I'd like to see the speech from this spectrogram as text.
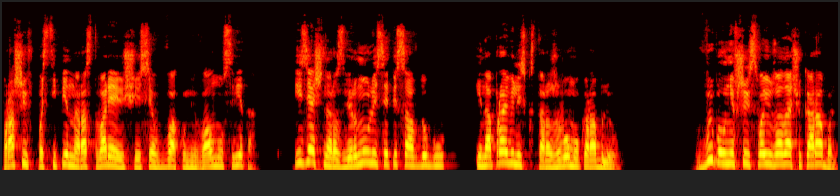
прошив постепенно растворяющуюся в вакууме волну света, изящно развернулись, описав дугу, и направились к сторожевому кораблю. Выполнивший свою задачу корабль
